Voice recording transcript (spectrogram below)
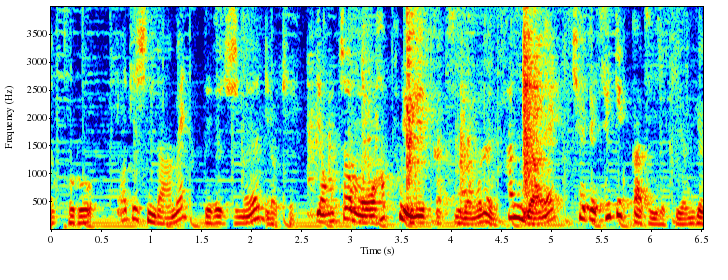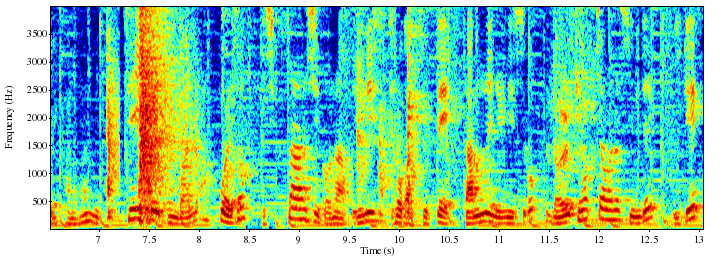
옆으로 껴주신 다음에 내려주시면 이렇게 0.5 하프 유닛 같은 경우는 한 면에 최대 3개까지 이렇게 연결이 가능합니다. 테이블 공간을 확보해서 식사하시거나 유닛이 들어갔을 때 남는 유닛으로 넓게 확장을 할 수 있는데 이게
